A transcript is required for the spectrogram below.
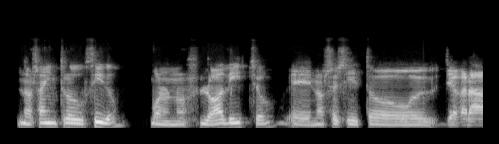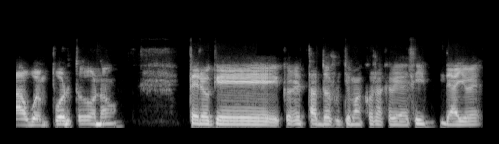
nos ha introducido bueno, nos lo ha dicho, eh, no sé si esto llegará a buen puerto o no, pero que estas dos últimas cosas que voy a decir de iOS,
